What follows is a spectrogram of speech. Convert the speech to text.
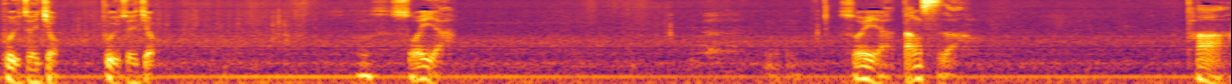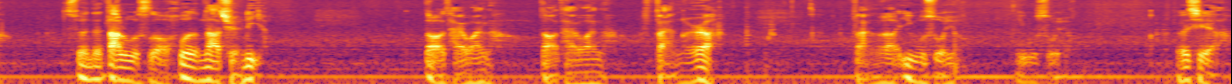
不予追究，不予追究。所以啊，所以啊，当时啊，他虽然在大陆的时候获得那么大权力啊，到了台湾啊，到了台湾啊，反而啊，反而一无所有，一无所有。而且啊，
